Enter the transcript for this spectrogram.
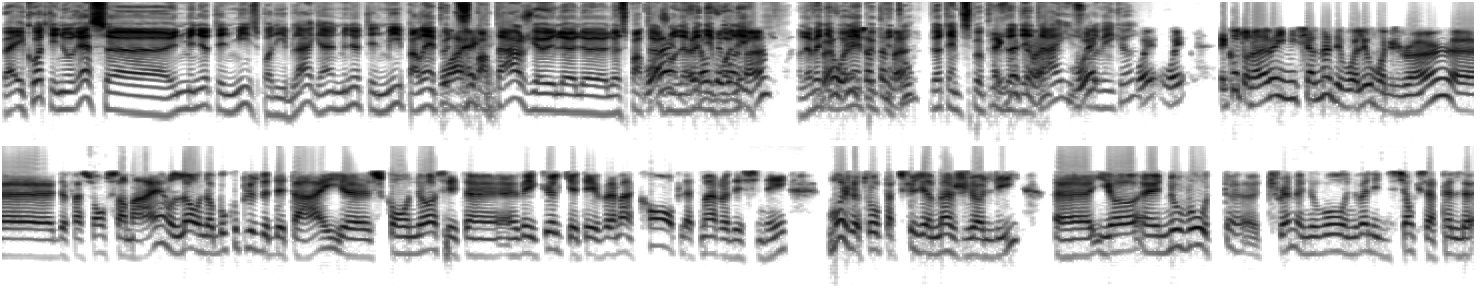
Ben, écoute, il nous reste euh, une minute et demie, c'est pas des blagues, hein? Une minute et demie. Parler un peu Ouais. du sportage. Il y a eu le, le, le sportage, Ouais, on l'avait autre dévoilé. On l'avait Ben dévoilé oui, un peu plus tôt. Là, tu as un petit peu plus Exactement. de détails sur le véhicule? Oui, oui. Écoute, on avait initialement dévoilé au mois de juin euh, de façon sommaire. Là, on a beaucoup plus de détails. Euh, ce qu'on a, c'est un, un véhicule qui a été vraiment complètement redessiné. Moi, je le trouve particulièrement joli. Euh, il y a un nouveau euh, trim, un nouveau, une nouvelle édition qui s'appelle le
